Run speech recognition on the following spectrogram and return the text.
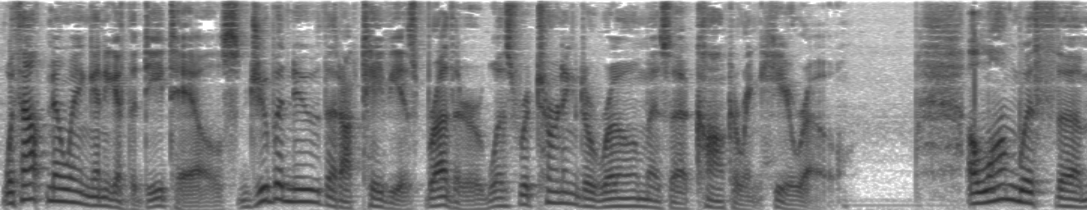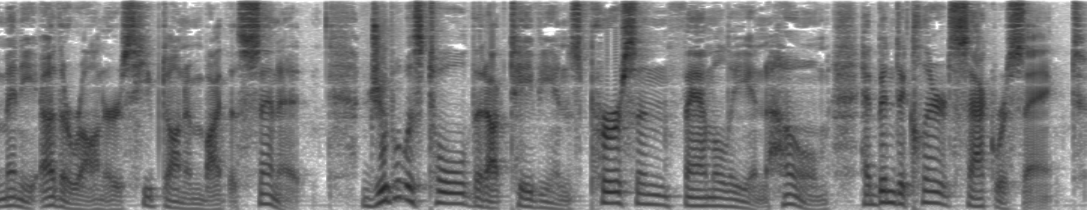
Without knowing any of the details, Juba knew that Octavia's brother was returning to Rome as a conquering hero Along with the many other honors heaped on him by the Senate, Juba was told that Octavian's person, family, and home had been declared sacrosanct.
